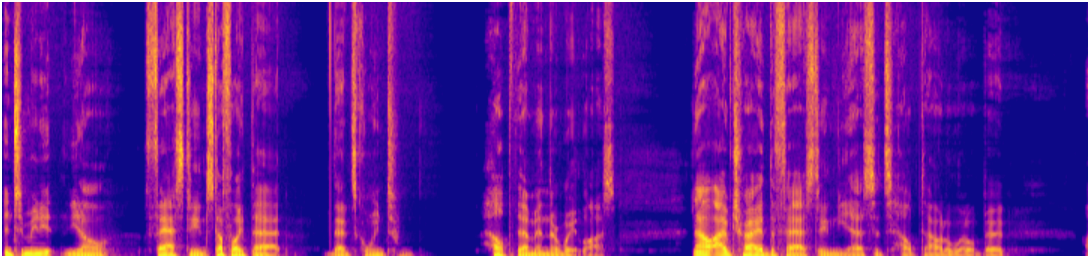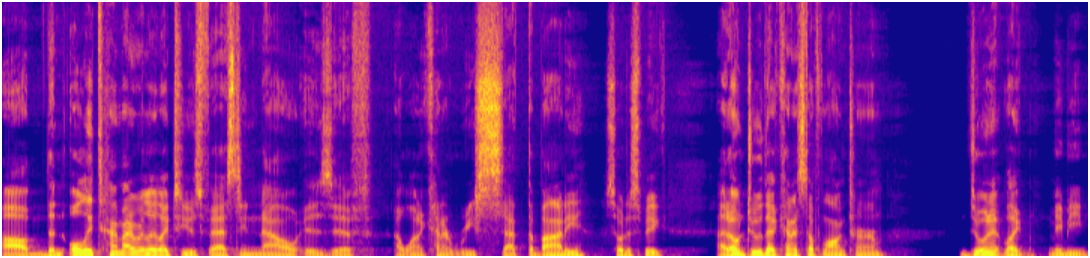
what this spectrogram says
intermediate, you know, fasting, stuff like that, that's going to help them in their weight loss. Now, I've tried the fasting. Yes, it's helped out a little bit. Um, the only time I really like to use fasting now is if I want to kind of reset the body, so to speak. I don't do that kind of stuff long term. Doing it like maybe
